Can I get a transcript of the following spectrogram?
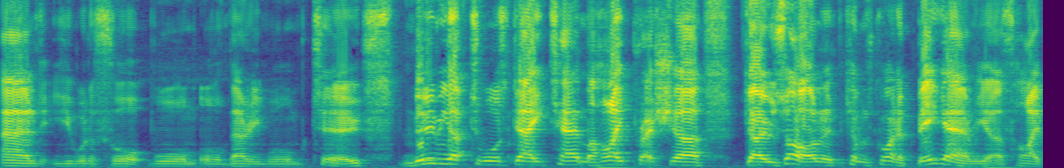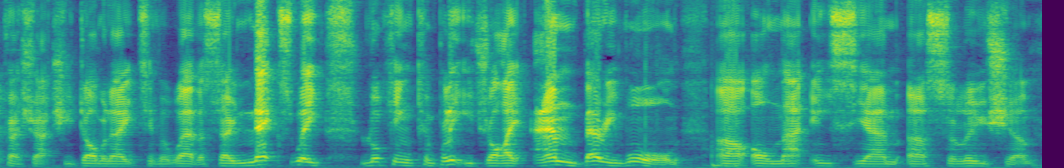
And you would have thought warm or very warm too. Moving up towards day 10, the high pressure goes on. It becomes quite a big area of high pressure actually dominating the weather. So next week, looking completely dry and very warm uh, on that ECM uh, solution.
